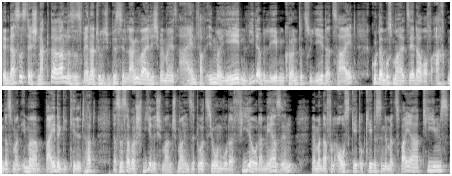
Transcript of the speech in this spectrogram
Denn das ist der Schnack daran. Das wäre natürlich ein bisschen langweilig, wenn man jetzt einfach immer jeden wiederbeleben könnte zu jeder Zeit. Gut, da muss man halt sehr darauf achten, dass man immer beide gekillt hat. Das ist aber schwierig manchmal in Situationen, wo da vier oder mehr sind. Wenn man davon ausgeht, okay, das sind immer Zweier-Teams.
